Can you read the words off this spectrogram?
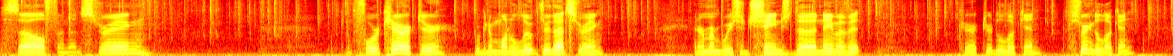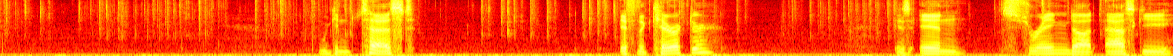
self and then string. For character, we're going to want to loop through that string. And remember, we should change the name of it. Character to look in. String to look in. We can test if the character is in string.ascii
